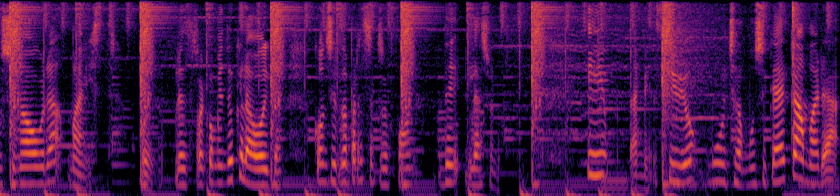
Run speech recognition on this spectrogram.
es una obra maestra. Bueno, les recomiendo que la oigan. Concierto para saxofón de La Y también escribió mucha música de cámara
